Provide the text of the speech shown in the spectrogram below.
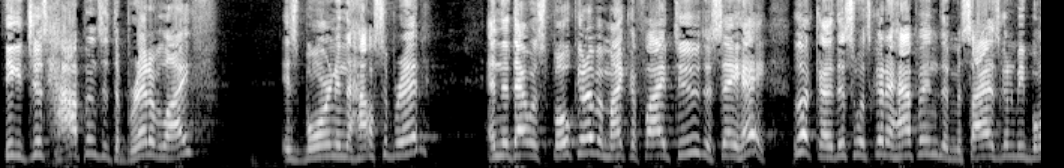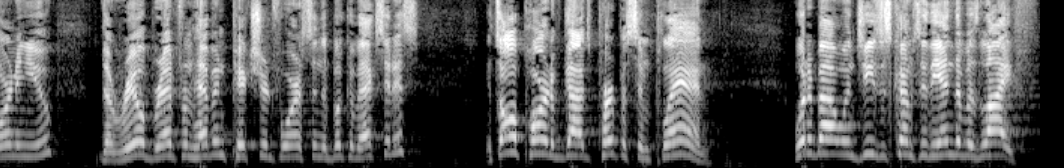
Think it just happens that the bread of life is born in the house of bread? And that that was spoken of in Micah 5 2 to say, hey, look, uh, this is what's going to happen. The Messiah is going to be born in you. The real bread from heaven pictured for us in the book of Exodus. It's all part of God's purpose and plan. What about when Jesus comes to the end of his life?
